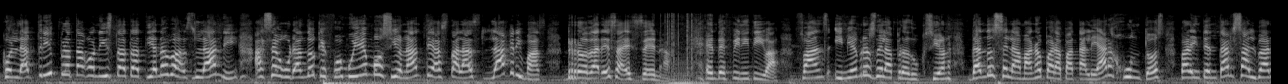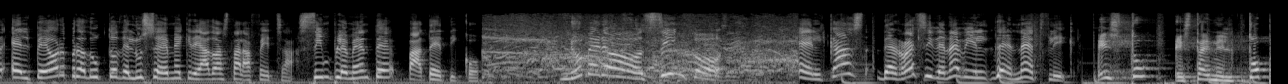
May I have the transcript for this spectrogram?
Con la actriz protagonista Tatiana Maslany asegurando que fue muy emocionante hasta las lágrimas rodar esa escena. En definitiva, fans y miembros de la producción dándose la mano para patalear juntos para intentar salvar el peor producto del UCM creado hasta la fecha. Simplemente patético. Número 5. El cast de Resident Evil de Netflix. Esto está en el top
